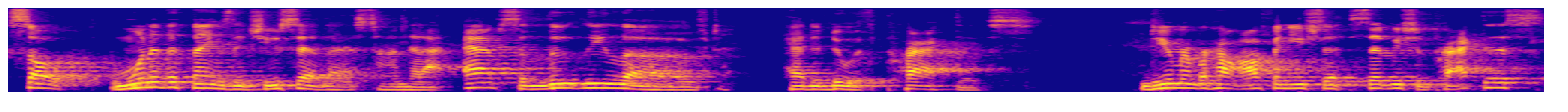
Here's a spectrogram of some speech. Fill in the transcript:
So, one of the things that you said last time that I absolutely loved had to do with practice. Do you remember how often you said said we should practice?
